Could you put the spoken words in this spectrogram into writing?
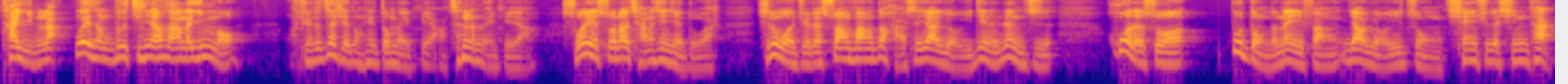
他赢了，为什么不是经销商的阴谋？我觉得这些东西都没必要，真的没必要。所以说到强行解读啊，其实我觉得双方都还是要有一定的认知，或者说不懂的那一方要有一种谦虚的心态。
